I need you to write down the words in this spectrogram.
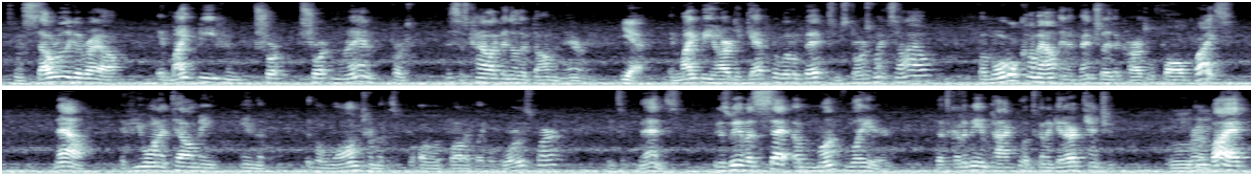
It's going to sell really good right off. It might be even short, short and ran first. This is kind of like another Dominaria. Yeah. It might be hard to get for a little bit. Some stores might sell out, but more will come out, and eventually the cards will fall in price. Now, if you want to tell me in the in the long term of this of a product like a War of Spark, it's immense because we have a set a month later that's going to be impactful. It's going to get our attention. We're going to mm-hmm. buy it.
